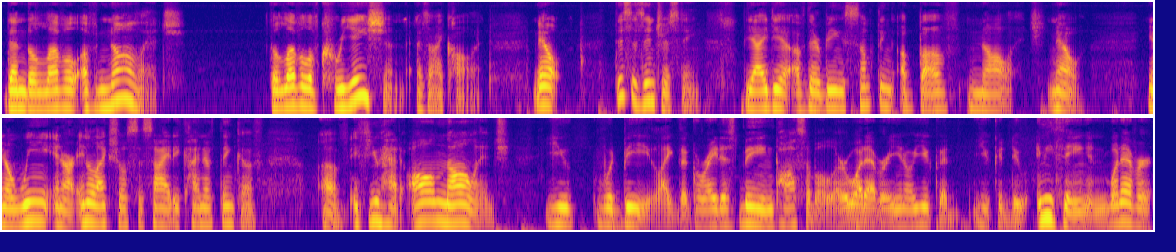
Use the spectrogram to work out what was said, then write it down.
than the level of knowledge, the level of creation, as I call it." Now, this is interesting, the idea of there being something above knowledge. Now, you know, we in our intellectual society kind of think of of if you had all knowledge, you would be like the greatest being possible or whatever. You know, you could you could do anything and whatever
